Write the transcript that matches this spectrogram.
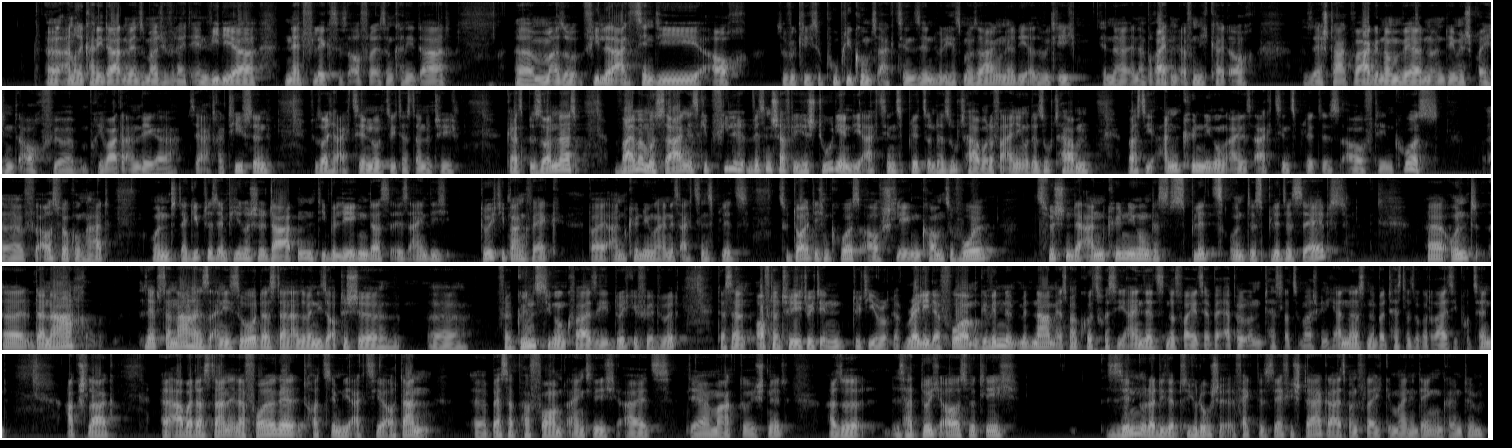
Äh, andere Kandidaten wären zum Beispiel vielleicht Nvidia, Netflix ist auch vielleicht so ein Kandidat. Ähm, also viele Aktien, die auch so wirklich so Publikumsaktien sind, würde ich jetzt mal sagen, ne, die also wirklich in der, in der breiten Öffentlichkeit auch sehr stark wahrgenommen werden und dementsprechend auch für private Anleger sehr attraktiv sind. Für solche Aktien lohnt sich das dann natürlich ganz besonders, weil man muss sagen, es gibt viele wissenschaftliche Studien, die Aktiensplits untersucht haben oder vor allen Dingen untersucht haben, was die Ankündigung eines Aktiensplittes auf den Kurs äh, für Auswirkungen hat. Und da gibt es empirische Daten, die belegen, dass es eigentlich durch die Bank weg bei Ankündigung eines Aktiensplits zu deutlichen Kursaufschlägen kommt, sowohl zwischen der Ankündigung des Splits und des Splittes selbst. Äh, und äh, danach, selbst danach ist es eigentlich so, dass dann, also wenn diese optische äh, Vergünstigung quasi durchgeführt wird, dass dann oft natürlich durch, den, durch die Rallye davor Gewinnmitnahmen erstmal kurzfristig einsetzen. Das war jetzt ja bei Apple und Tesla zum Beispiel nicht anders. Ne? Bei Tesla sogar 30 Prozent Abschlag. Äh, aber dass dann in der Folge trotzdem die Aktie auch dann äh, besser performt eigentlich als der Marktdurchschnitt. Also es hat durchaus wirklich Sinn oder dieser psychologische Effekt ist sehr viel stärker, als man vielleicht gemeinhin denken könnte.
